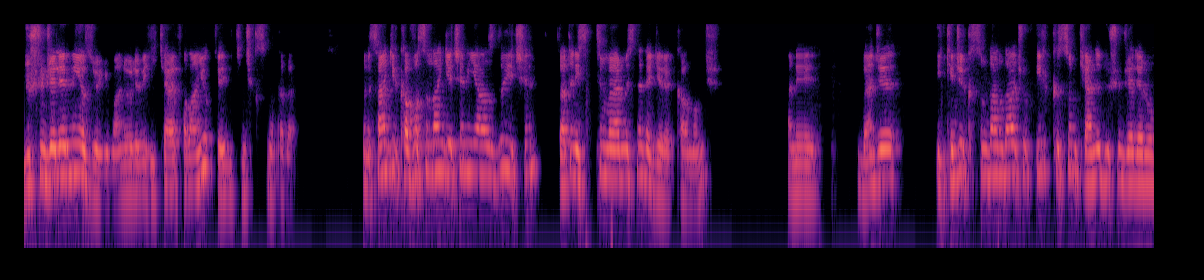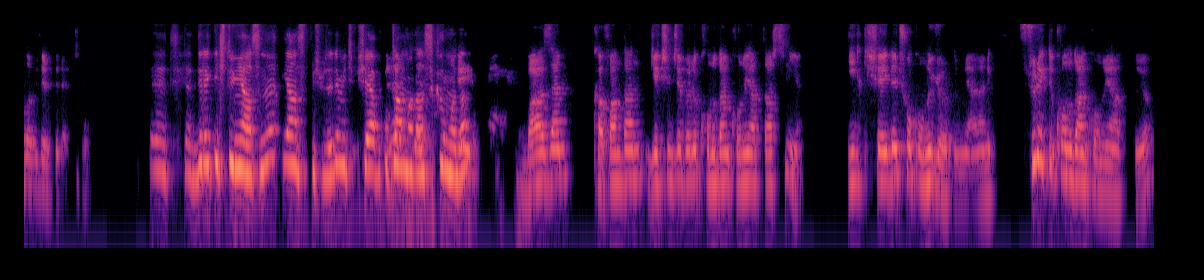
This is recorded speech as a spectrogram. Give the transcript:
düşüncelerini yazıyor gibi. Hani öyle bir hikaye falan yok ya ikinci kısma kadar. Hani sanki kafasından geçeni yazdığı için zaten isim vermesine de gerek kalmamış. Hani bence ikinci kısımdan daha çok ilk kısım kendi düşünceleri olabilir direkt. Evet. Ya direkt iç dünyasını yansıtmış bize değil mi? Hiç şey yap, utanmadan, evet. sıkılmadan. Bazen kafandan geçince böyle konudan konuya atlarsın ya. İlk şeyde çok onu gördüm yani. Hani sürekli konudan konuya atlıyor.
